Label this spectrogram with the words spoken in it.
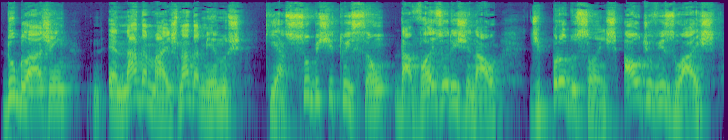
Dublagem é nada mais, nada menos que a substituição da voz original de produções audiovisuais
